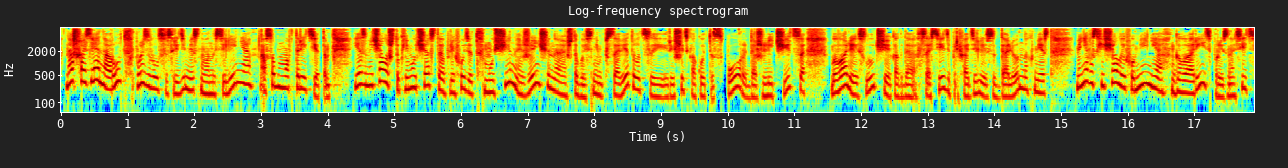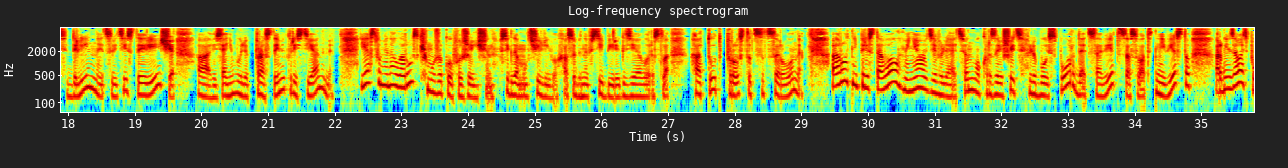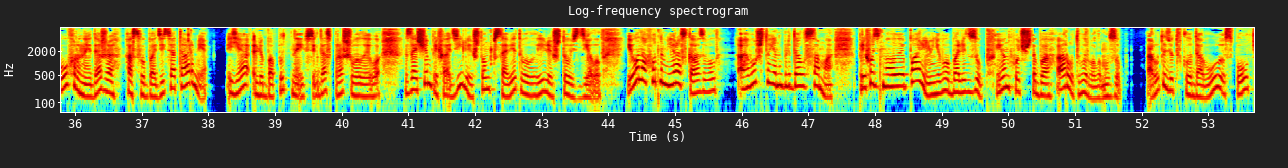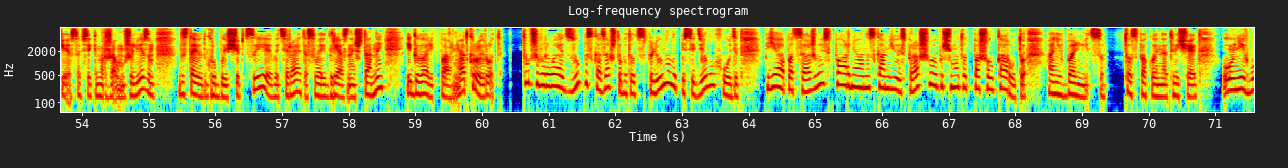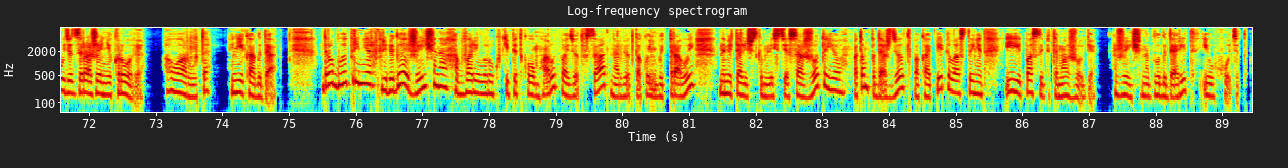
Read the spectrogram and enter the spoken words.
Наш хозяин Арут пользовался среди местного населения особым авторитетом. Я замечала, что к нему часто приходят мужчины и женщины, чтобы с ним посоветоваться и решить какой-то спор, и даже лечиться. Бывали и случаи, когда соседи приходили из отдаленных мест. Меня восхищало их умение говорить, произносить длинные цветистые речи, а ведь они были простыми крестьянами. Я вспоминала русских мужиков и женщин, всегда молчаливых, особенно в Сибири, где я выросла, а тут просто цицероны. А Рут не переставал меня удивлять. Он мог разрешить любой спор, дать совет, сосватать невесту, организовать похороны и даже освободить от армии. Я, любопытная, и всегда спрашивала его, зачем приходили, что он посоветовал или что сделал. И он охотно мне рассказывал. А вот что я наблюдала сама. Приходит молодой парень, у него болит зуб, и он хочет, чтобы Арут вырвал ему зуб. Арут идет в кладовую с полки со всяким ржавым железом, достает грубые щипцы, вытирает о свои грязные штаны и говорит парню «Открой рот». Тут же вырывает зуб и, сказав, чтобы тот сплюнул и посидел, уходит. Я подсаживаюсь к парню на скамью и спрашиваю, почему тот пошел к Аруту, а не в больницу. Тот спокойно отвечает «У них будет заражение крови». А у Арута Никогда. Другой пример. Прибегает женщина, обварила руку кипятком, а Рут пойдет в сад, нарвет какой-нибудь травы, на металлическом листе сожжет ее, потом подождет, пока пепел остынет, и посыпет им ожоги. Женщина благодарит и уходит.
